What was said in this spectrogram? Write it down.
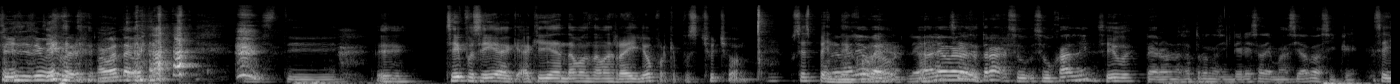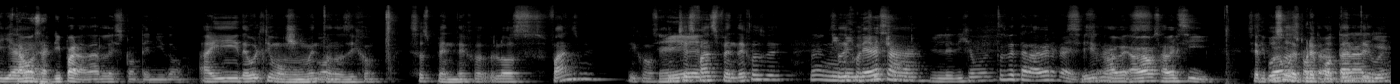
sí, sí, sí, güey. güey. Aguanta, güey. Este. Eh, sí, pues sí, aquí andamos nada más Ray y yo, porque pues Chucho, pues es Le pendejo, valió ¿no? verga. Le Ajá, valió sí, güey. su, su, su jale. Sí, güey. Pero a nosotros nos interesa demasiado, así que Sí, ya. estamos aquí para darles contenido. Ahí de último Chingón. momento nos dijo, esos pendejos, los fans, güey. Dijo, Sí. pinches fans pendejos, güey. "No, ni me dijo Y le dijimos, entonces vete a la verga. Sí, pues, a ver, pues, vamos a ver si. Se si puso de a prepotente, güey.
